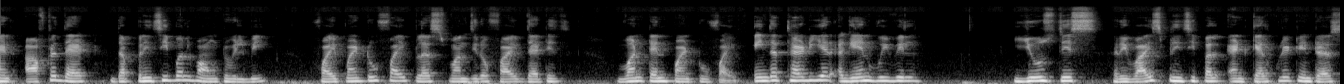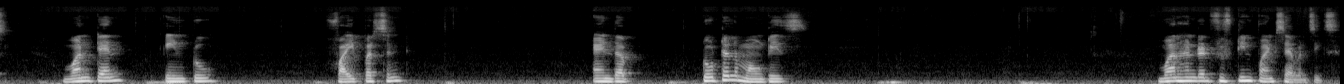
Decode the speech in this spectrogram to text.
and after that the principal amount will be 5.25 plus 105 that is 110.25 in the third year again we will use this revised principal and calculate interest 110 into 5% and the total amount is 115.76.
